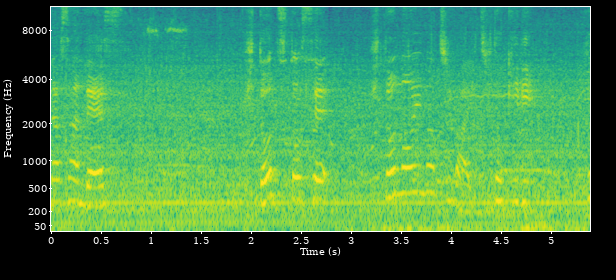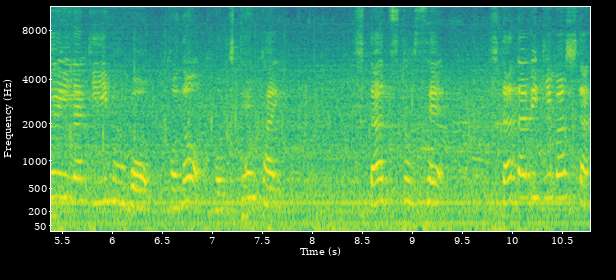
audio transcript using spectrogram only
皆さんです。一つとせ人の命は一度きり。悔いなき今をこの北天海。二つとせ再び来ました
